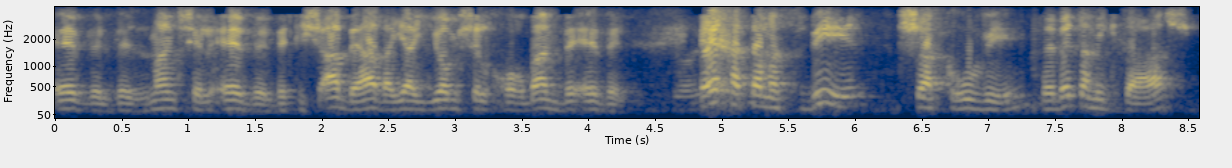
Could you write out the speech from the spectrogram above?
אבל וזמן של אבל, ותשעה באב היה יום של חורבן ואבל, איך אתה מסביר שהקרובים בבית המקדש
